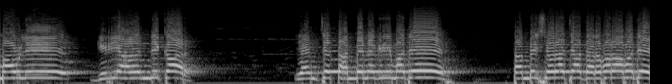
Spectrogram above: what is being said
माऊली गिरी आळंदीकर यांचे तांबेनगरीमध्ये तांबेश्वराच्या दरबारामध्ये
